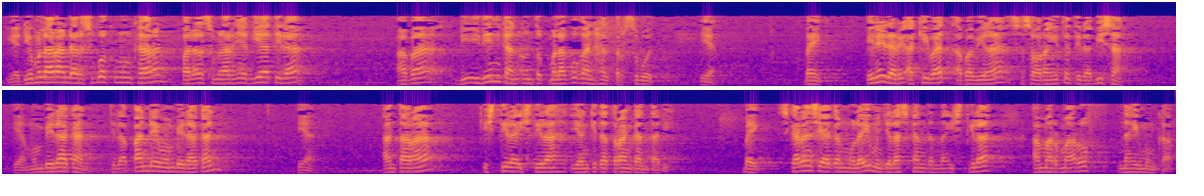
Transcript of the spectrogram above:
Ya, dia melarang dari sebuah kemungkaran padahal sebenarnya dia tidak apa diizinkan untuk melakukan hal tersebut. Ya. Baik. Ini dari akibat apabila seseorang itu tidak bisa ya membedakan, tidak pandai membedakan ya antara istilah-istilah yang kita terangkan tadi. Baik, sekarang saya akan mulai menjelaskan tentang istilah amar ma'ruf nahi munkar.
